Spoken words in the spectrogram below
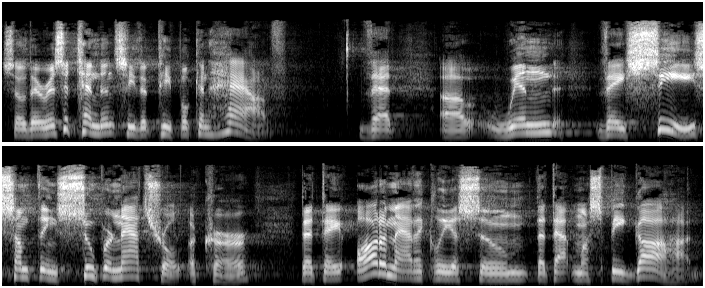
So there is a tendency that people can have that uh, when they see something supernatural occur, that they automatically assume that that must be God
